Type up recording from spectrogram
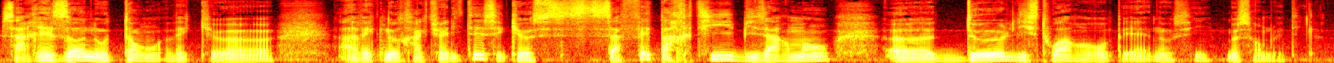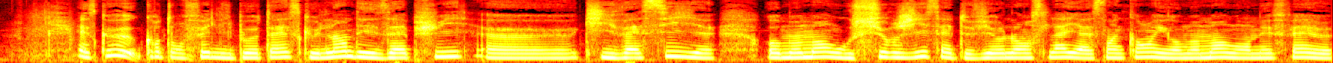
ça résonne autant avec euh, avec notre actualité, c'est que ça fait partie bizarrement euh, de l'histoire européenne aussi, me semble-t-il. Est-ce que quand on fait l'hypothèse que l'un des appuis euh, qui vacille au moment où surgit cette violence-là il y a cinq ans et au moment où en effet euh,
